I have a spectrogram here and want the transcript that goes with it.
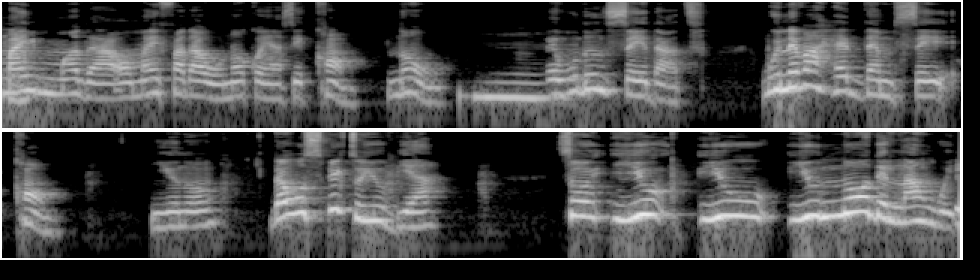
my mother or my father will not come and say come. No. Mm, they wouldn't say that. We never heard them say come you know? They will speak to you bia. So you you you know the language.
